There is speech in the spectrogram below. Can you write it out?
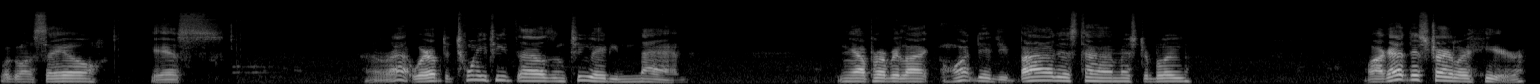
We're going to sell. Yes. All right, we're up to 22,289. And y'all probably like, what did you buy this time, Mr. Blue? Well, I got this trailer here.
